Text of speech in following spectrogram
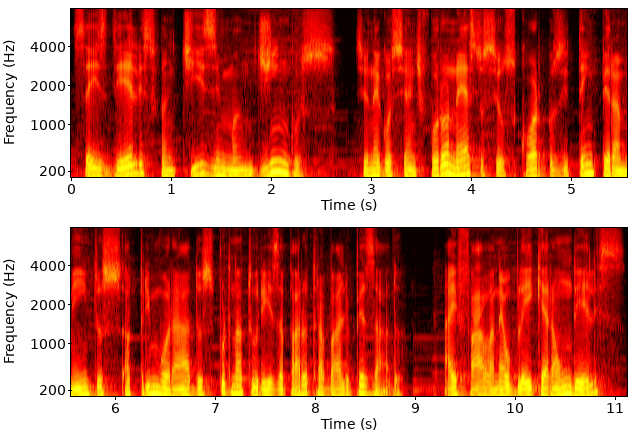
Seis deles, fantis e mandingos. Se o negociante for honesto, seus corpos e temperamentos aprimorados por natureza para o trabalho pesado. Aí fala, né? O Blake era um deles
